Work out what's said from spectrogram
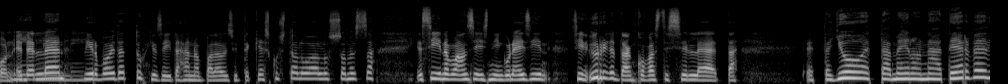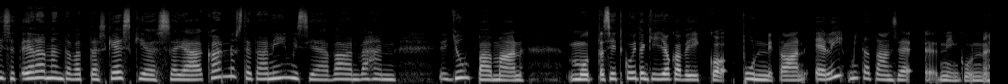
on Niin, edelleen niin, niin. virvoitettu, ja siitähän on paljon sitten keskustelua ollut somessa. Ja siinä vaan siis, niin kuin, ei siinä, siinä yritetään kovasti silleen, että että joo, että meillä on nämä terveelliset elämäntavat tässä keskiössä ja kannustetaan ihmisiä vaan vähän jumppaamaan, mutta sitten kuitenkin joka viikko punnitaan, eli mitataan se niin kun,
